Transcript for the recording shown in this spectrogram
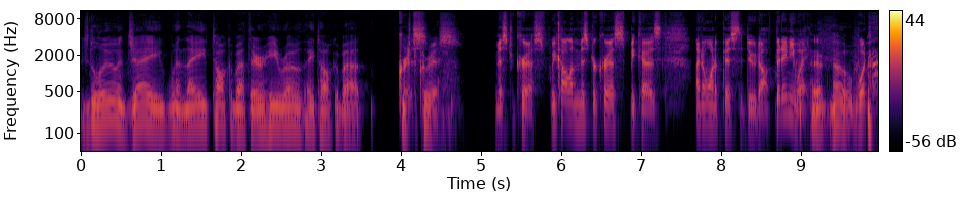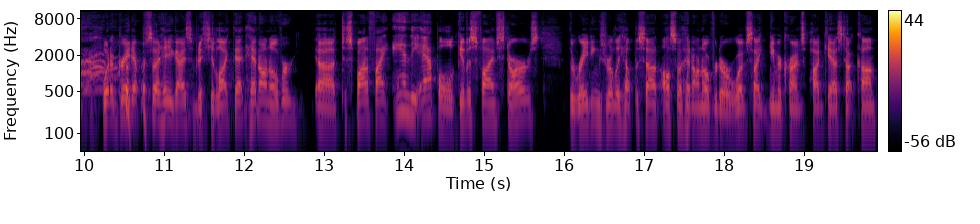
Lou and Jay, when they talk about their hero, they talk about Chris. Chris. Mr. Chris. We call him Mr. Chris because I don't want to piss the dude off. But anyway, uh, no. what what a great episode. Hey guys, but if you like that, head on over uh, to Spotify and the Apple. Give us five stars. The ratings really help us out. Also, head on over to our website, gameofcrimespodcast.com.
